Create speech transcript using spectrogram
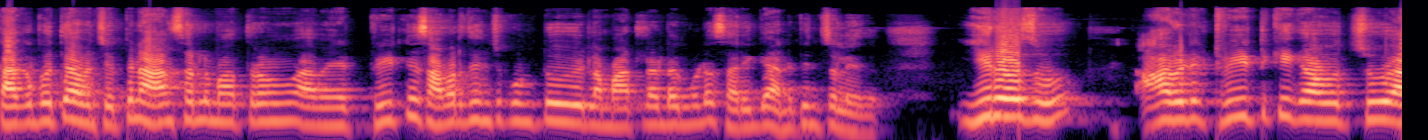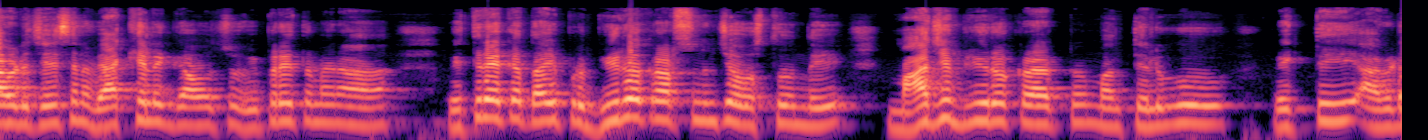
కాకపోతే ఆమె చెప్పిన ఆన్సర్లు మాత్రం ఆమె ట్వీట్ని సమర్థించుకుంటూ ఇలా మాట్లాడడం కూడా సరిగ్గా అనిపించలేదు. ఈరోజు ఆవిడ ట్వీట్కి కావచ్చు ఆవిడ చేసిన వ్యాఖ్యలకి కావచ్చు విపరీతమైన వ్యతిరేకత ఇప్పుడు బ్యూరోక్రాట్స్ నుంచే వస్తుంది. మాజీ బ్యూరోక్రాట్ మన తెలుగు వ్యక్తి ఆవిడ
